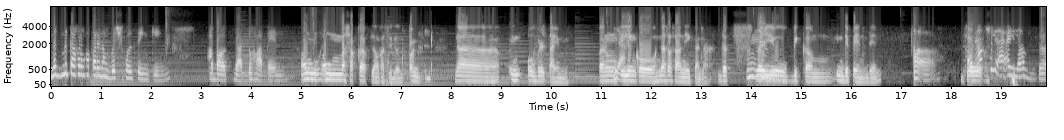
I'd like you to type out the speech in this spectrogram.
Nag, nagkakaroon ka pa rin ng wishful thinking about that to happen. Ang, ang masakap lang kasi doon, pag na in overtime, parang Yeah. feeling ko nasasanay ka na. That's where Mm. you become independent. Oo. So, and actually, I, I love the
